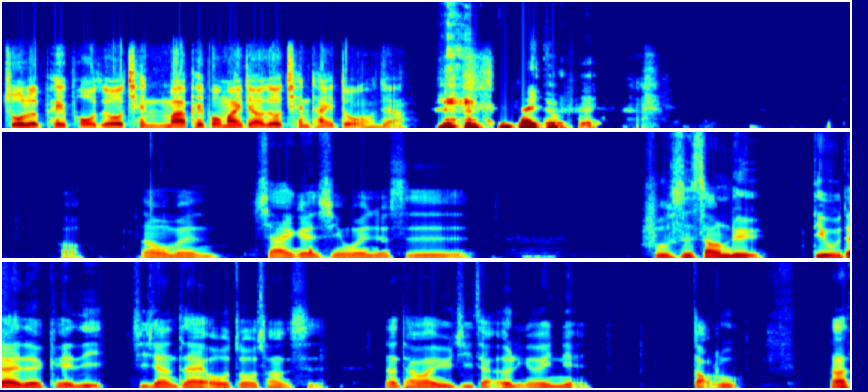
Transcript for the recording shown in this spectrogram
做了 PayPal 之后，钱把 PayPal 卖掉之后，钱太多这样，钱太多。好那我们下一个新闻就是福斯商旅第五代的 Caddy 即将在欧洲上市，那台湾预计在二零二一年导入。那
